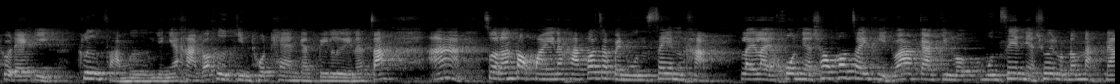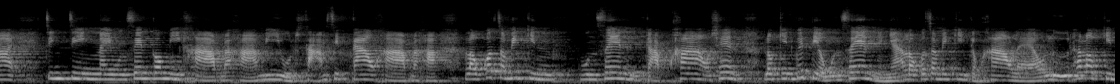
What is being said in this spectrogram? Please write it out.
ถั่วแดงอีกครึ่งฝ่ามืออย่างเงี้ยค่ะ ก็คือกินทดแทนกันไปเลยนะจ๊ะอ่าส่วนอันต่อไปนะคะก็จะเป็นวุ้นเส้นค่ะ หลาย ๆ คนเนี่ยชอบเข้าใจผิดว่าการกินลดวุ้นเส้นเนี่ยช่วยลดน้ำหนักได้ จริง ๆ ในวุ้นเส้นก็มีคาร์บนะคะ มีอยู่ 39 คาร์บนะคะ เราก็จะไม่กินวุ้นเส้นกับข้าว เช่น เรากินก๋วยเตี๋ยววุ้นเส้นอย่างเงี้ยเราก็จะไม่กินกับข้าวแล้ว หรือถ้าเรากิน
